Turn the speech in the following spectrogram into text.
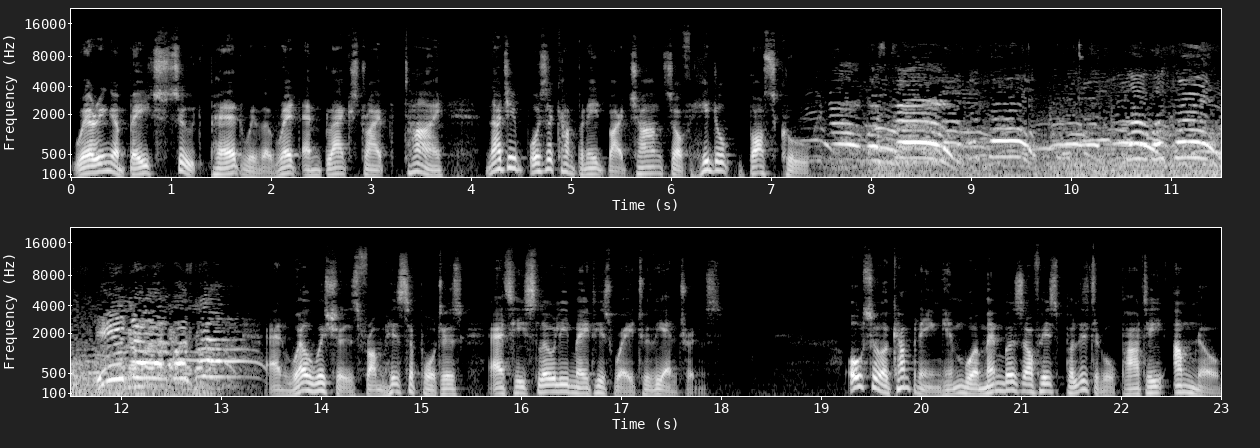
Wearing a beige suit paired with a red and black striped tie, Najib was accompanied by chants of Hidup Bosku and well wishes from his supporters as he slowly made his way to the entrance. Also accompanying him were members of his political party, UMNO.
